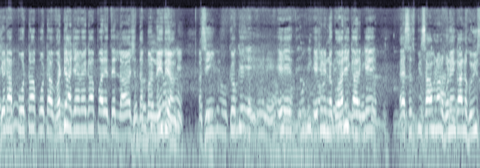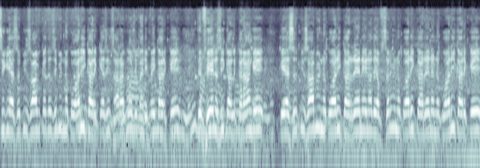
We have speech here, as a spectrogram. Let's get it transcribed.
ਜਿਹੜਾ ਪੋਟਾ ਪੋਟਾ ਵੱਢਿਆ ਜਾਵੇਗਾ, ਪਰ ਇੱਥੇ ਲਾਸ਼ ਦੱਬਣ ਨਹੀਂ ਦੇਵਾਂਗੇ ਅਸੀਂ ਕਿਉਂਕਿ ਇਹ ਇਹ ਇਹ ਜਿਹੜੀ ਨਕਵਾਰੀ ਕਰਕੇ ਐਸਐਸਪੀ ਸਾਹਿਬ ਨਾਲ ਹੁਣੇ ਗੱਲ ਹੋਈ ਸੀਗੀ ਐਸਐਸਪੀ ਸਾਹਿਬ ਕਹਿੰਦੇ ਸੀ ਵੀ ਇਨਕੁਆਰੀ ਕਰਕੇ ਅਸੀਂ ਸਾਰਾ ਕੁਝ ਵੈਰੀਫਾਈ ਕਰਕੇ ਤੇ ਫਿਰ ਅਸੀਂ ਗੱਲ ਕਰਾਂਗੇ ਕਿ ਐਸਐਸਪੀ ਸਾਹਿਬ ਵੀ ਇਨਕੁਆਰੀ ਕਰ ਰਹੇ ਨੇ, ਇਹਨਾਂ ਦੇ ਅਫਸਰ ਵੀ ਇਨਕੁਆਰੀ ਕਰ ਰਹੇ ਨੇ ਇਨਕੁਆਰੀ ਕਰਕੇ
